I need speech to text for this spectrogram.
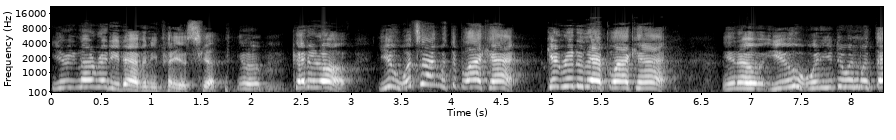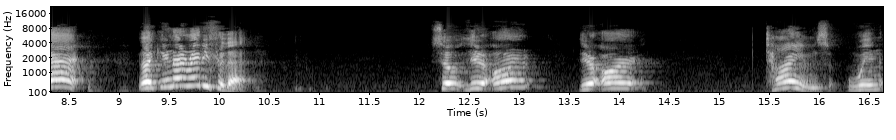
you're not ready to have any payas yet. You know, mm-hmm. cut it off. You, what's that with the black hat? Get rid of that black hat. You know, you, what are you doing with that? Like you're not ready for that. So there are there are times when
